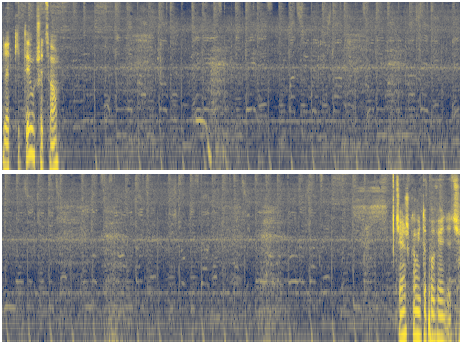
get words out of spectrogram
lekki tył, czy co? Ciężko mi to powiedzieć.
